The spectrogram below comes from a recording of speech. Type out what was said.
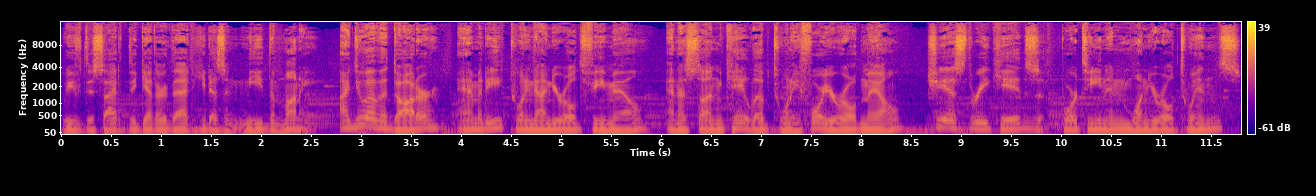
we've decided together that he doesn't need the money. I do have a daughter, Amity, 29 year old female, and a son, Caleb, 24 year old male. She has three kids 14 and 1 year old twins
